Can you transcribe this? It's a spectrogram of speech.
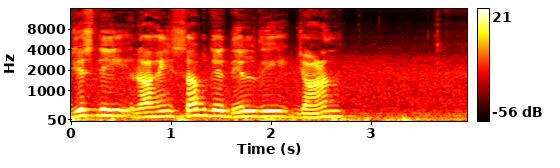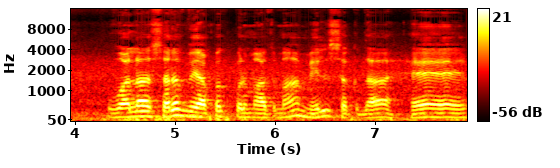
ਜਿਸ ਦੀ ਰਾਹੀਂ ਸਭ ਦੇ ਦਿਲ ਦੀ ਜਾਣਨ ਵਾਲਾ ਸਰਵ ਵਿਆਪਕ ਪਰਮਾਤਮਾ ਮਿਲ ਸਕਦਾ ਹੈ।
